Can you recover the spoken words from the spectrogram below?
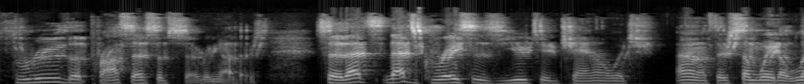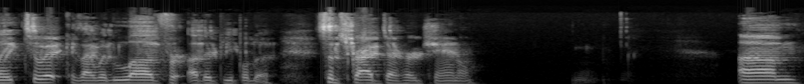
through the process of serving others. So that's that's Grace's YouTube channel, which I don't know if there's some way to link to it because I would love for other people to subscribe to her channel. Um,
